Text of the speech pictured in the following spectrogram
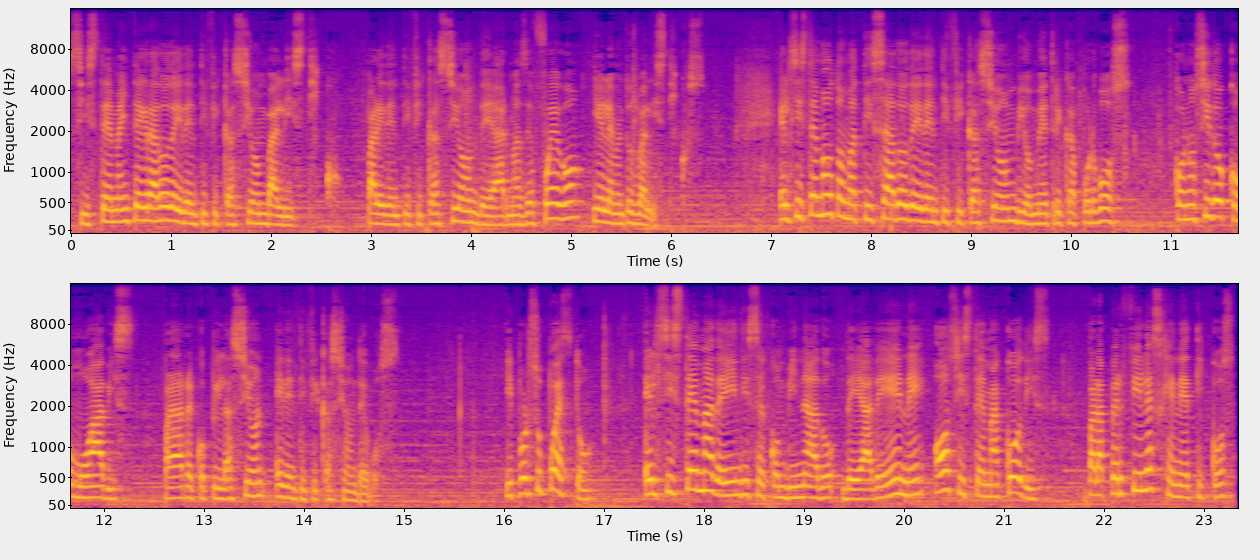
Sistema Integrado de Identificación Balístico, para identificación de armas de fuego y elementos balísticos. El Sistema Automatizado de Identificación Biométrica por Voz, conocido como ABIS, para recopilación e identificación de voz. Y por supuesto, el Sistema de Índice Combinado de ADN o Sistema CODIS, para perfiles genéticos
